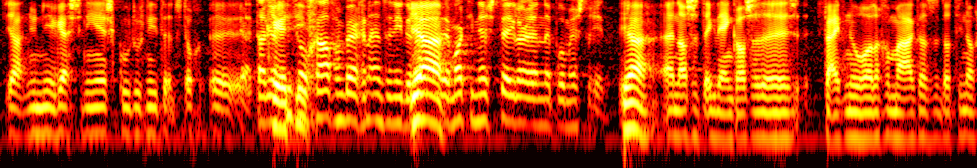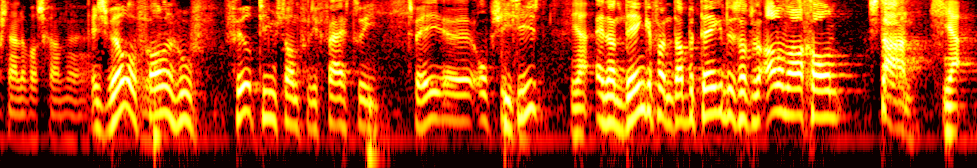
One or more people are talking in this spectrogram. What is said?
ja, nu Neres niet is, Kudus niet, het is toch eh Ja, Tanja creatief. Fico, Gravenberg en Anthony eruit. Ja. eh, Martinez, Taylor en uh, Promes erin. Ja, en als het, ik denk als ze eh, 5-0 hadden gemaakt, dat, ze- dat die nog sneller was gaan. eh, is wel opvallend hoe veel teams dan voor die 5-3-2 eh, optie Kiezen. kiest. Ja, En dan denken van, dat betekent dus dat we allemaal gewoon staan. ja,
